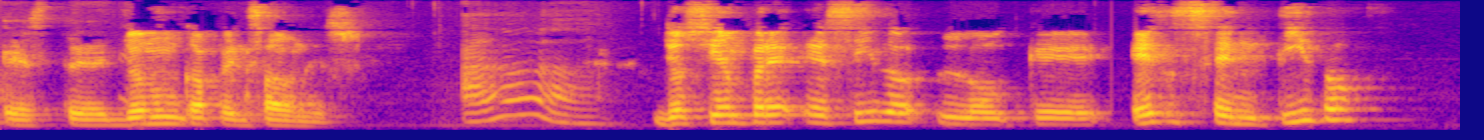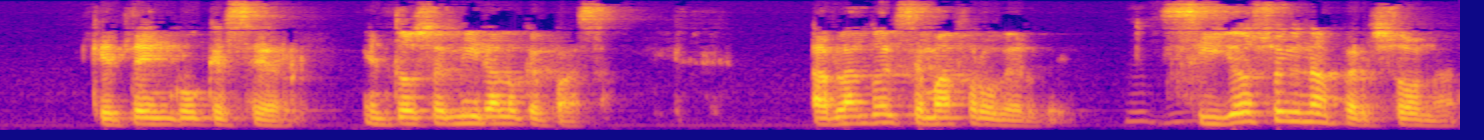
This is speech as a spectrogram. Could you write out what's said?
Este, yo nunca he pensado en eso. Ah. Yo siempre he sido lo que he sentido que tengo que ser. Entonces, mira lo que pasa. Hablando del semáforo verde, si yo soy una persona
